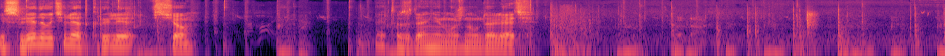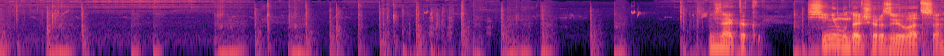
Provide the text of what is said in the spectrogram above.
Исследователи открыли все. Это здание можно удалять. Знаю, как синему дальше развиваться.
